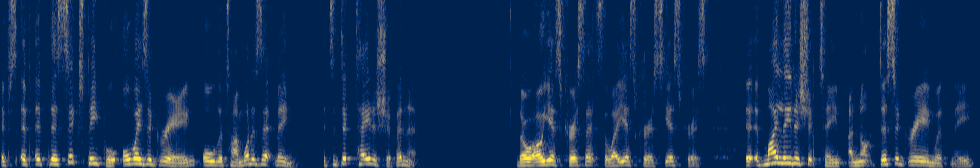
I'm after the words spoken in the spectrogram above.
If, if, if there's six people always agreeing all the time, what does that mean? It's a dictatorship, isn't it? Though, oh, yes, Chris, that's the way. Yes, Chris. Yes, Chris. If my leadership team are not disagreeing with me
